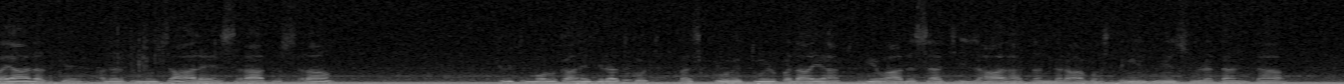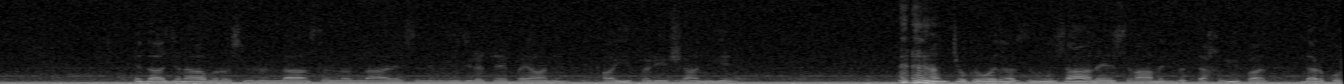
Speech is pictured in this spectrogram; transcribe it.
بیانت کے حضرت موسیٰ علیہ السلام چوت ملکہ ہجرت کو بس کوہ تور پدایا یہ حادثہ چیز حالت اندر آگوستگین دوین صورتان تا ادا جناب رسول اللہ صلی اللہ علیہ وسلم ہجرت بیان آئی پریشانی ہے۔ چونکہ وہ حضرت موسیٰ علیہ السلام بالتخویفات در کو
